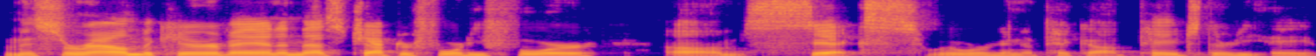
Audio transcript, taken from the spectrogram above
and they surround the caravan, and that's chapter forty four, um, six, where we're going to pick up page thirty eight.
